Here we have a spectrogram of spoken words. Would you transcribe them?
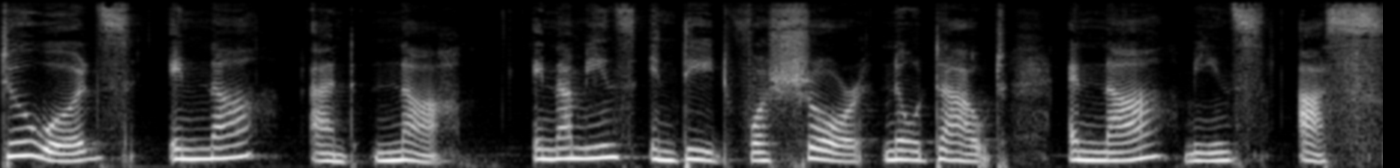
Two words, inna and na. Inna means indeed, for sure, no doubt, and na means us,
